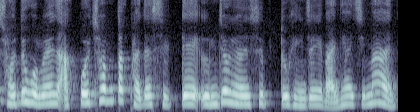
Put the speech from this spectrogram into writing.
저도 보면 악보 처음 딱 받았을 때 음정 연습도 굉장히 많이 하지만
